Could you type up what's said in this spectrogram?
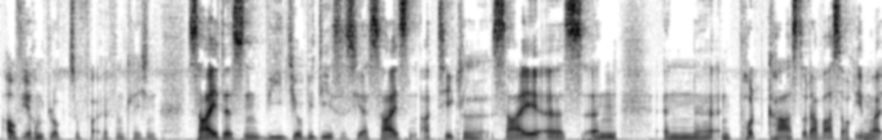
auf ihrem Blog zu veröffentlichen. Sei das ein Video wie dieses hier, sei es ein Artikel, sei es ein, ein, äh, ein Podcast oder was auch immer,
